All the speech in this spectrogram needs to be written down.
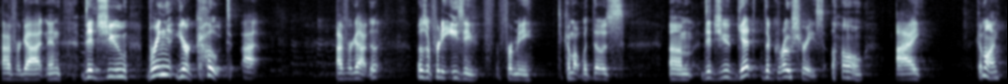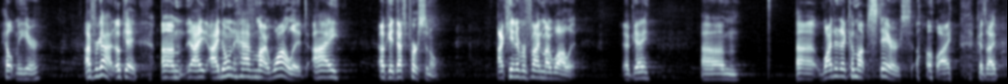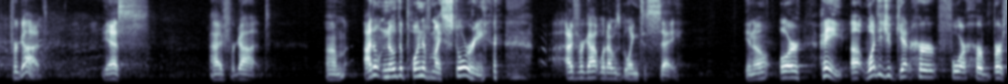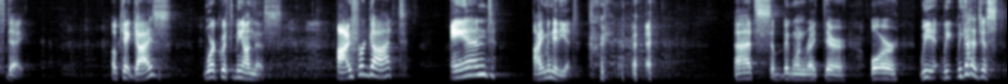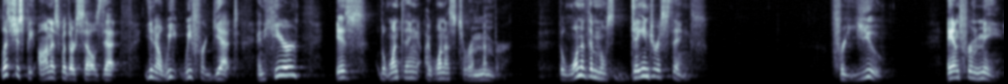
I forgot. And did you bring your coat? I forgot. Those are pretty easy for me to come up with those. Um, did you get the groceries? Oh, I, come on, help me here. I forgot. Okay. Um, I, I don't have my wallet. I, okay, that's personal. I can't ever find my wallet. Okay. Um, uh, why did I come upstairs? Oh, I, because I forgot. Yes, I forgot. Um, I don't know the point of my story. I forgot what I was going to say, you know? Or, hey, uh, what did you get her for her birthday? Okay, guys, work with me on this. I forgot, and I'm an idiot. That's a big one right there. Or we, we, we got to just, let's just be honest with ourselves that, you know, we, we forget. And here is the one thing I want us to remember. The one of the most dangerous things for you and for me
